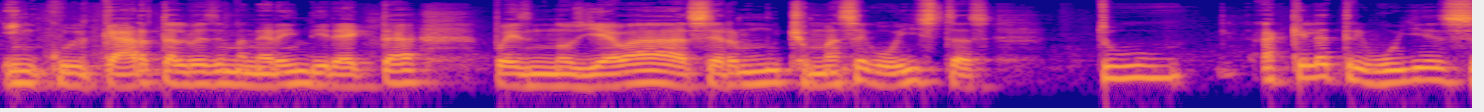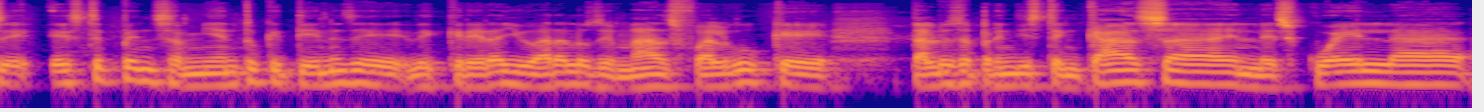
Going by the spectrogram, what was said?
inculcar tal vez de manera indirecta, pues nos lleva a ser mucho más egoístas. ¿Tú a qué le atribuyes este pensamiento que tienes de, de, querer ayudar a los demás? ¿Fue algo que tal vez aprendiste en casa, en la escuela,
